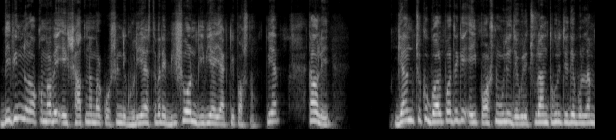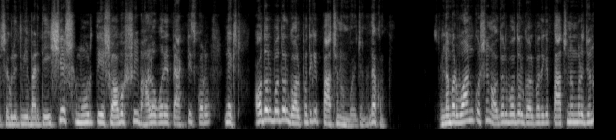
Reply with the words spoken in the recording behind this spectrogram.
বিভিন্ন রকমভাবে এই সাত নম্বর কোশ্চেনটি ঘুরিয়ে আসতে পারে। ভীষণ ভিভিআই একটি প্রশ্ন। ক্লিয়ার তাহলে জ্ঞানচক্ষু গল্প থেকে এই প্রশ্নগুলি যেগুলি চূড়ান্তগুলি যদি বললাম, সেগুলি তুমি বাড়িতে এই শেষ মুহূর্তে এসে অবশ্যই ভালো করে প্র্যাকটিস করো। নেক্সট অদল বদল গল্প থেকে পাঁচ নম্বরের জন্য। দেখো নাম্বার ওয়ান কোশ্চেন অদল বদল গল্প থেকে পাঁচ নম্বরের জন্য।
